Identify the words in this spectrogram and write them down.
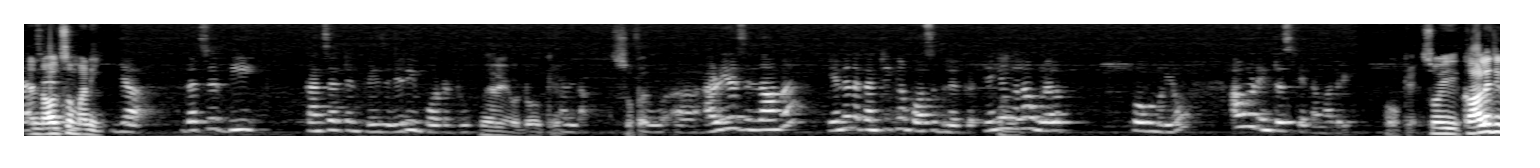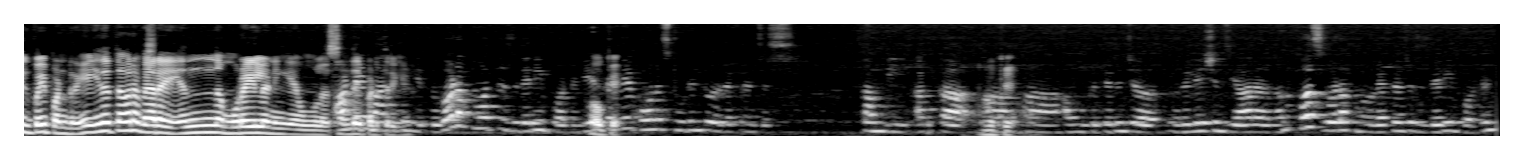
And also money yeah that's the consultant plays very important very good okay அதுதான். சூப்பர் அரியர்ஸ் இல்லாம என்னென்ன கண்ட்ரிக்கெல்லாம் பாசிபிள் இருக்கு? எங்கெங்கெல்லாம் உங்களால போக முடியும்? அவங்களோட இன்ட்ரெஸ்ட் ஏத்த மாதிரி. ஓகே ஸோ காலேஜுக்கு போய் பண்றீங்க. இதை தவிர வேற எந்த முறையில நீங்க உங்களை சந்தைப்படுத்துறீங்க? Word of mouth is very important. ஏற்கனவே போன ஸ்டூடெண்ட் ஒரு ரெஃபரன்சஸ் தம்பி அக்கா அவங்களுக்கு தெரிஞ்ச ரிலேஷன்ஸ் யாரா இருந்தாலும் first word of references is very important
